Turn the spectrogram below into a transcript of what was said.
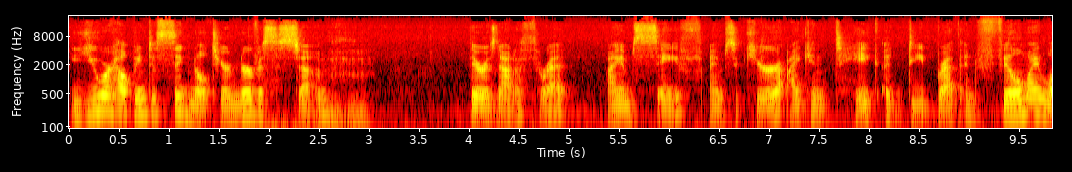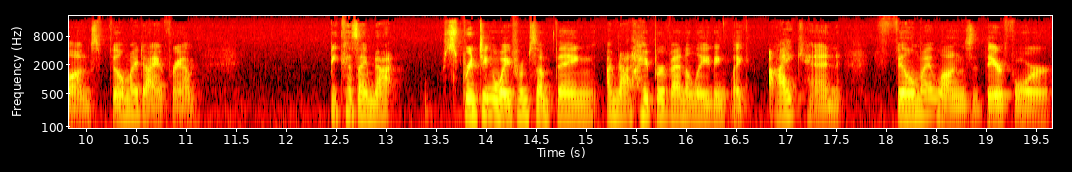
you are helping to signal to your nervous system mm-hmm. there is not a threat. I am safe. I am secure. I can take a deep breath and fill my lungs, fill my diaphragm because I'm not sprinting away from something. I'm not hyperventilating. Like I can fill my lungs. Therefore,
